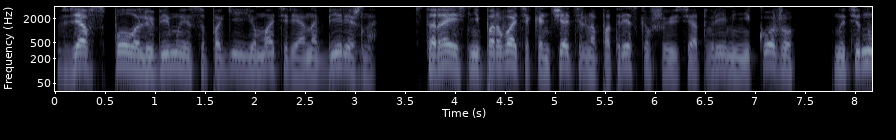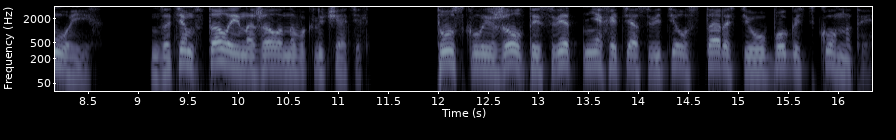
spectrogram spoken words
Взяв с пола любимые сапоги ее матери, она бережно, стараясь не порвать окончательно потрескавшуюся от времени кожу, натянула их. Затем встала и нажала на выключатель. Тусклый желтый свет нехотя осветил старость и убогость комнаты,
